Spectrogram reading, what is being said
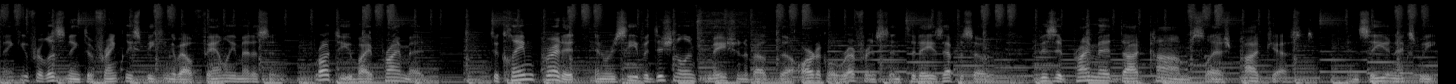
Thank you for listening to Frankly Speaking About Family Medicine, brought to you by Pri-Med. To claim credit and receive additional information about the article referenced in today's episode, visit pri-med.com slash podcast and see you next week.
